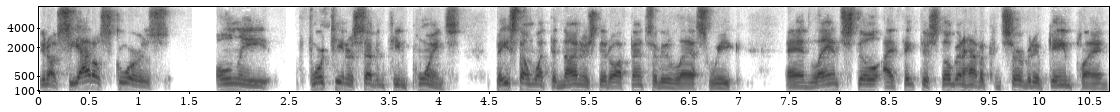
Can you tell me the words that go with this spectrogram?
You know, Seattle scores only 14 or 17 points based on what the Niners did offensively last week. And Lance still, I think they're still going to have a conservative game plan.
